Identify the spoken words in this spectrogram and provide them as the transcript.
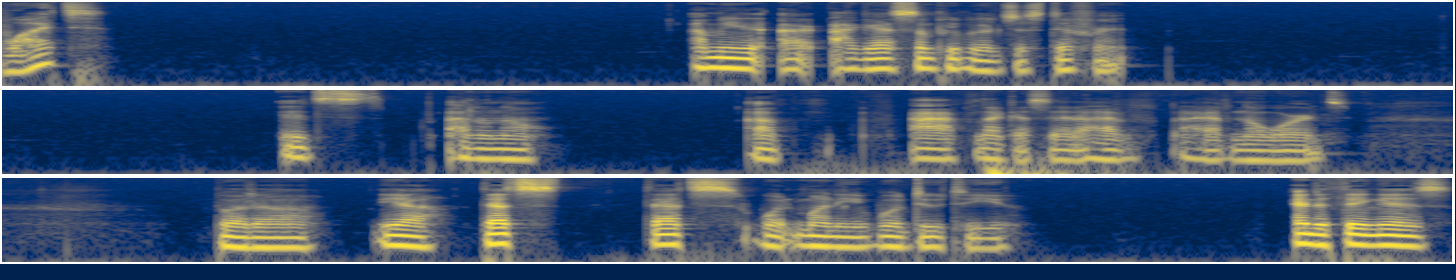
What? I mean, I, I guess some people are just different. It's I don't know. I I like I said, I have I have no words. But uh yeah, that's that's what money will do to you. And the thing is,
